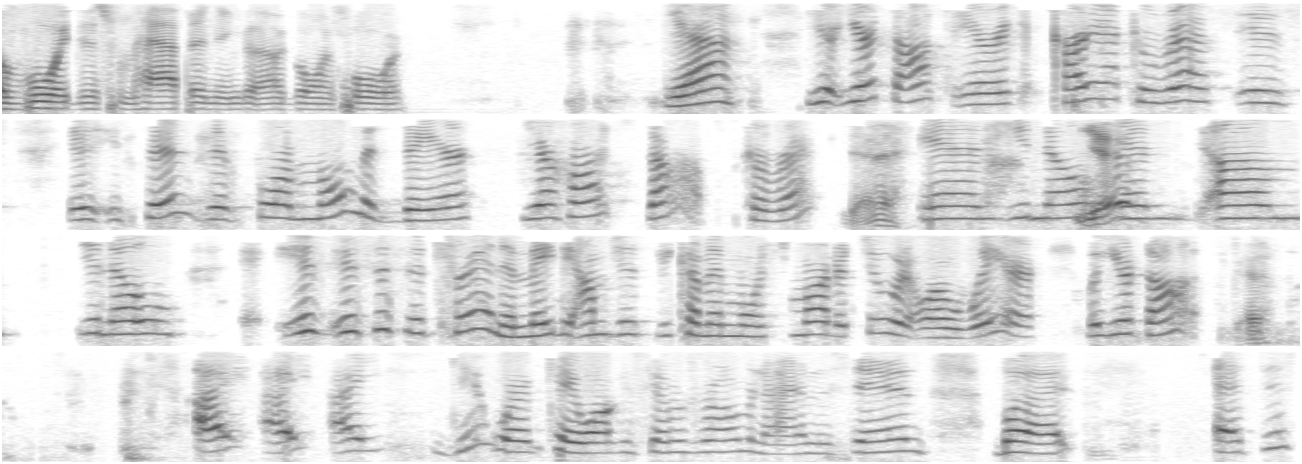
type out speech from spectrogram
avoid this from happening uh, going forward? Yeah, your your thoughts, Eric. Cardiac arrest is it, it says that for a moment there your heart stops, correct? Yeah. And you know, yeah. and um, you know, it's it's just a trend, and maybe I'm just becoming more smarter to it or aware. But your thoughts? Yeah. I I I get where Kay Walker's coming from, and I understand, but at this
